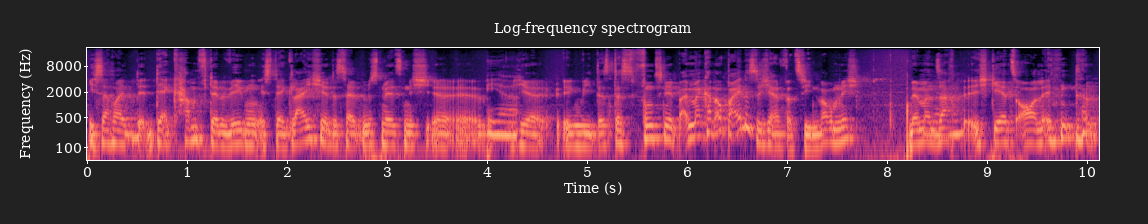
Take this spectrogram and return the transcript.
ich sag mal, der Kampf der Bewegung ist der gleiche, deshalb müssen wir jetzt nicht äh, ja. hier irgendwie, das, das funktioniert, man kann auch beides sich einfach ziehen, warum nicht? Wenn man ja. sagt, ich gehe jetzt all in, dann,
